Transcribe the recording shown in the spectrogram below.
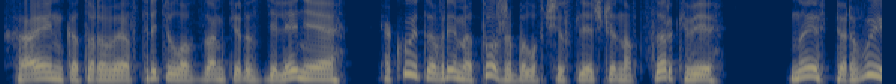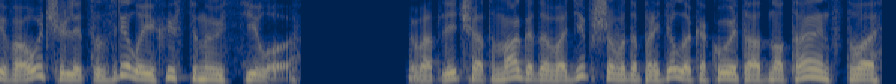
Хайн, которого я встретила в замке разделения, какое-то время тоже был в числе членов церкви, но и впервые воочию лицезрела их истинную силу. В отличие от мага, доводившего до предела какое-то одно таинство,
